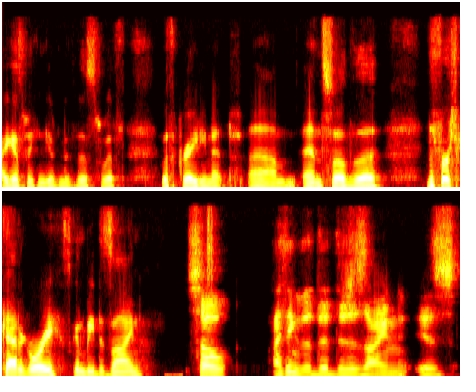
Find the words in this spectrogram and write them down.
I guess we can get into this with with grading it. Um, and so the the first category is going to be design. So I think that the, the design is.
